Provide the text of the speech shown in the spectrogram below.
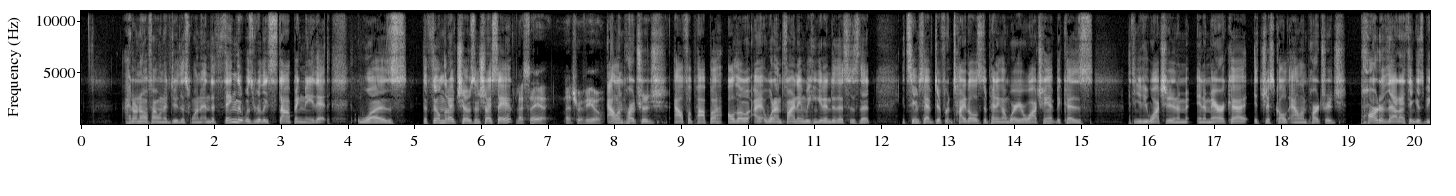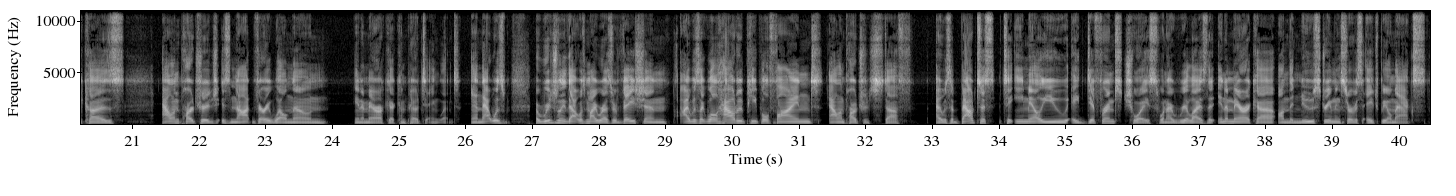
I don't know if I want to do this one. And the thing that was really stopping me that was the film that I've chosen. Should I say it? Let's say it. Let's reveal. Alan Partridge, Alpha Papa. Although I, what I'm finding, we can get into this, is that it seems to have different titles depending on where you're watching it. Because I think if you watch it in in America, it's just called Alan Partridge. Part of that, I think, is because Alan Partridge is not very well known in America compared to England. And that was originally that was my reservation. I was like, well, how do people find Alan Partridge stuff? I was about to to email you a different choice when I realized that in America on the new streaming service HBO Max,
